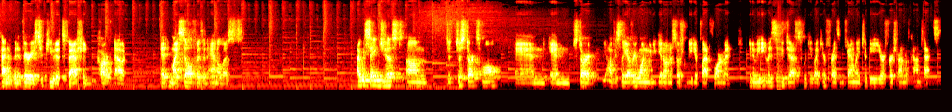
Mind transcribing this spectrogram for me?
kind of in a very circuitous fashion carved out at myself as an analyst I would say just um, just, just start small and and start. Obviously, everyone when you get on a social media platform, it it immediately suggests would you like your friends and family to be your first round of contacts.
